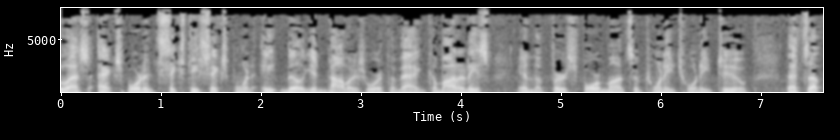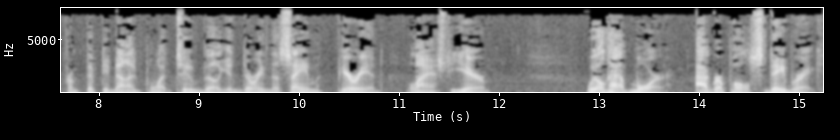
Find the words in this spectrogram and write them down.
U.S. exported $66.8 billion worth of ag commodities in the first four months of 2022. That's up from 59.2 billion during the same period last year. We'll have more AgriPulse Daybreak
